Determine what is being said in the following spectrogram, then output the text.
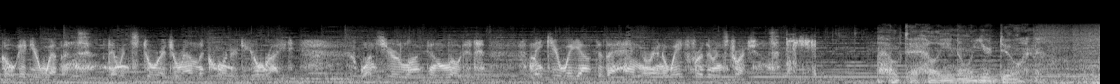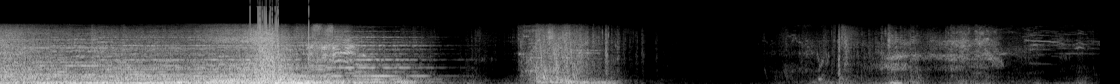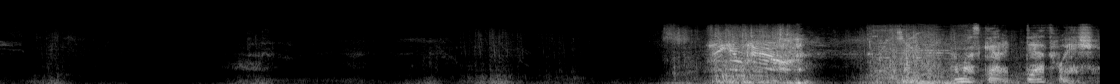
Go get your weapons. They're in storage around the corner to your right. Once you're locked and loaded, make your way out to the hangar and await further instructions. I hope to hell you know what you're doing. Death wish.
